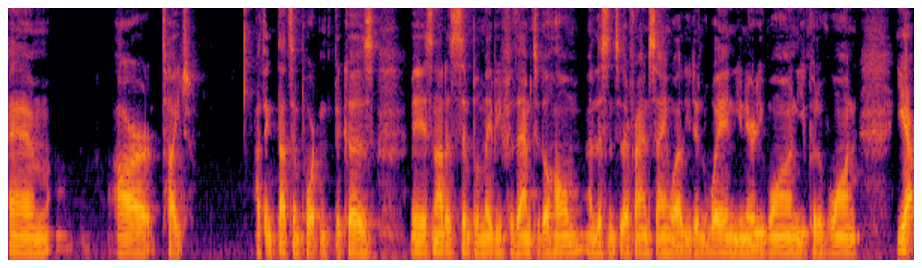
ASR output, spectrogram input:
um, are tight. I think that's important because it's not as simple maybe for them to go home and listen to their friends saying, well, you didn't win, you nearly won, you could have won. Yeah,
